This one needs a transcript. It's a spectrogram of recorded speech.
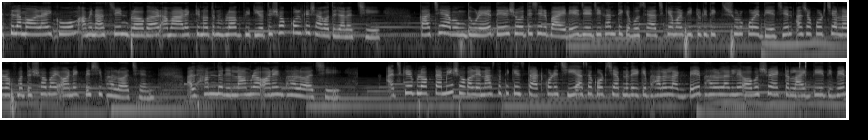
আসসালামু আলাইকুম, আমি নাসরিন ব্লগার। আমার আরেকটি নতুন ব্লগ ভিডিওতে সকলকে স্বাগত জানাচ্ছি। কাছে এবং দূরে, দেশ ও দেশের বাইরে যে যেখান থেকে বসে আজকে আমার ভিডিওটি দেখতে শুরু করে দিয়েছেন, আশা করছি আল্লাহ রহমতে সবাই অনেক বেশি ভালো আছেন। আলহামদুলিল্লাহ, আমরা অনেক ভালো আছি। আজকের ব্লগটা আমি সকালে নাস্তা থেকে স্টার্ট করেছি। আশা করছি আপনাদেরকে ভালো লাগবে। ভালো লাগলে অবশ্যই একটা লাইক দিয়ে দিবেন।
